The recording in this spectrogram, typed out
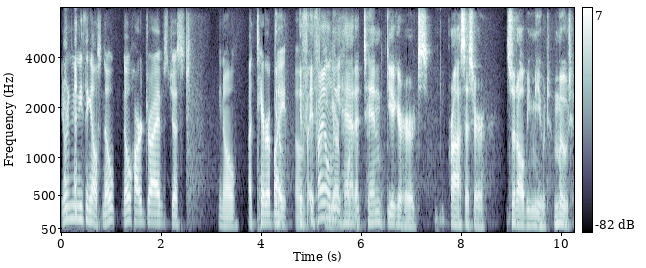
You don't need anything else. No, no hard drives. Just you know a terabyte. of if if I only DDR4 had a 10 gigahertz processor, this would all be mute, moot,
